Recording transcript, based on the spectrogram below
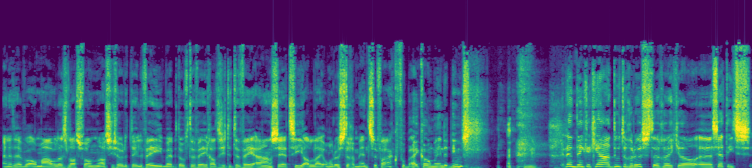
En dat hebben we allemaal wel eens last van als je zo de tv... We hebben het over tv gehad. Als je de tv aanzet, zie je allerlei onrustige mensen vaak voorbij komen in het nieuws. en dan denk ik, ja, doe toch rustig, weet je wel. Eh, zet iets,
